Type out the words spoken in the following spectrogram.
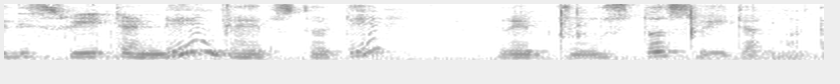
ఇది స్వీట్ అండి గ్రేప్స్ తోటి గ్రేప్ జ్యూస్తో స్వీట్ అనమాట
